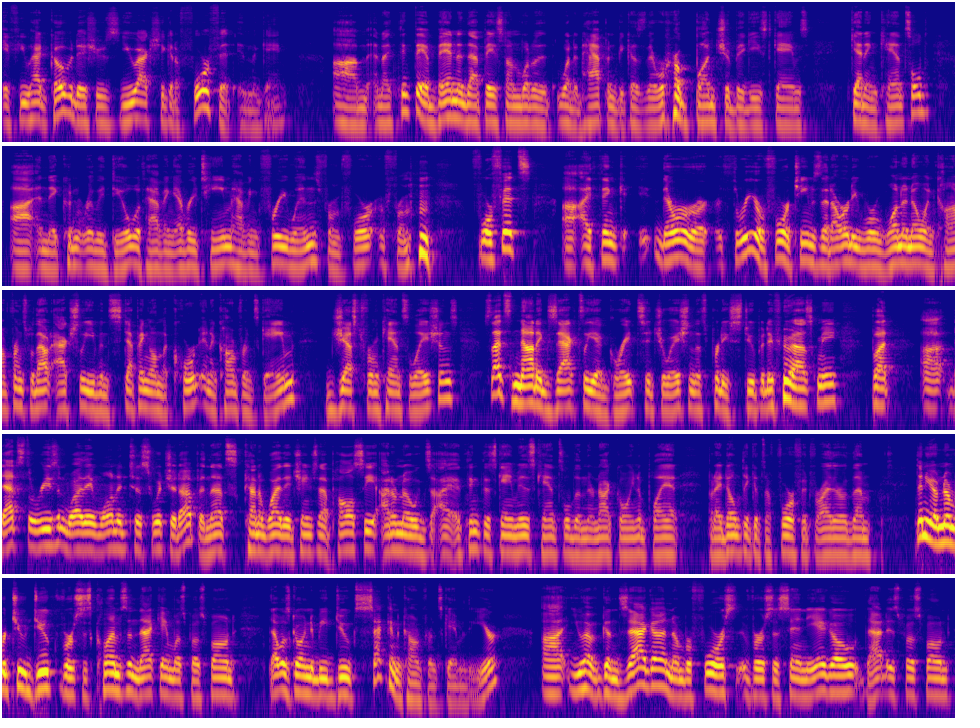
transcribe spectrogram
if you had COVID issues, you actually get a forfeit in the game. Um, and I think they abandoned that based on what had, what had happened because there were a bunch of Big East games getting canceled, uh, and they couldn't really deal with having every team having free wins from four from forfeits. Uh, I think there were three or four teams that already were 1 0 in conference without actually even stepping on the court in a conference game just from cancellations. So that's not exactly a great situation. That's pretty stupid if you ask me. But uh, that's the reason why they wanted to switch it up, and that's kind of why they changed that policy. I don't know. I think this game is canceled and they're not going to play it, but I don't think it's a forfeit for either of them. Then you have number two, Duke versus Clemson. That game was postponed. That was going to be Duke's second conference game of the year. Uh, you have Gonzaga, number four, versus San Diego. That is postponed.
